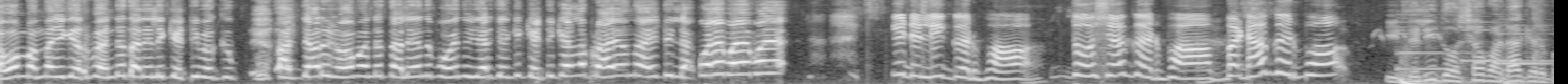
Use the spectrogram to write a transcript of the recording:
അവൻ വന്ന ഈ ഗർഭം എന്റെ തലയിൽ കെട്ടിവെക്കും. അഞ്ചാറ് രോമം എന്റെ തലേന്ന് പോയെന്ന് വിചാരിച്ച എനിക്ക് കെട്ടിക്കാനുള്ള പ്രായമൊന്നും ആയിട്ടില്ല. പോയ പോയ പോയ. ഇഡലി ഗർഭ ദോശ ഗർഭ ബടാ ഗർഭ. ഇഡലി ദോശ വട ഗർഭ.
